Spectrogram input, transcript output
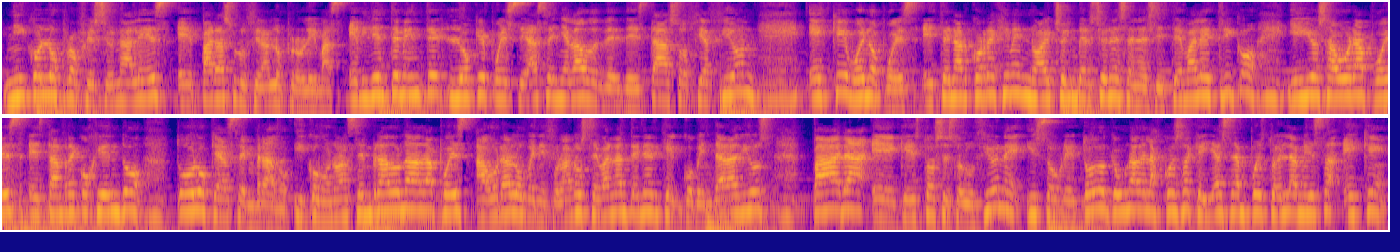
ni con los profesionales eh, para solucionar los problemas. Evidentemente lo que pues se ha señalado de, esta asociación es que, bueno, pues este narcorégimen no ha hecho inversiones en el sistema eléctrico y ellos ahora pues están recogiendo todo lo que han sembrado. Y como no han sembrado nada, pues ahora los venezolanos se van a que encomendar a Dios para eh, que esto se solucione y sobre todo que una de las cosas que ya se han puesto en la mesa es que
